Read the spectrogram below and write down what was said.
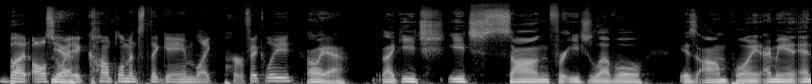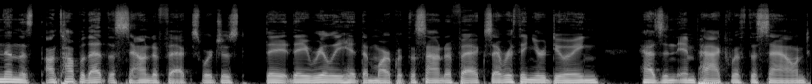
but also Yeah. it complements the game like perfectly. Oh yeah. Like each each song for each level is on point. I mean, and then the on top of that, the sound effects were just they they really hit the mark with the sound effects. Everything you're doing has an impact with the sound,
